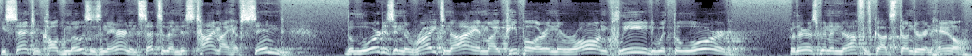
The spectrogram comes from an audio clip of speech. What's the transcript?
He sent and called Moses and Aaron and said to them, This time I have sinned. The Lord is in the right, and I and my people are in the wrong. Plead with the Lord, for there has been enough of God's thunder and hail.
